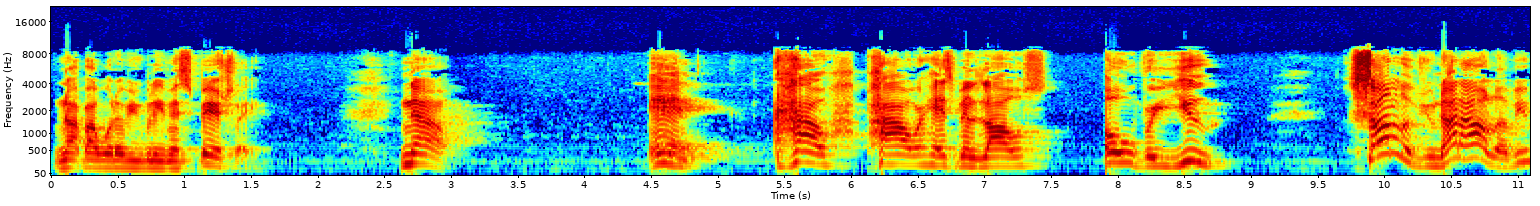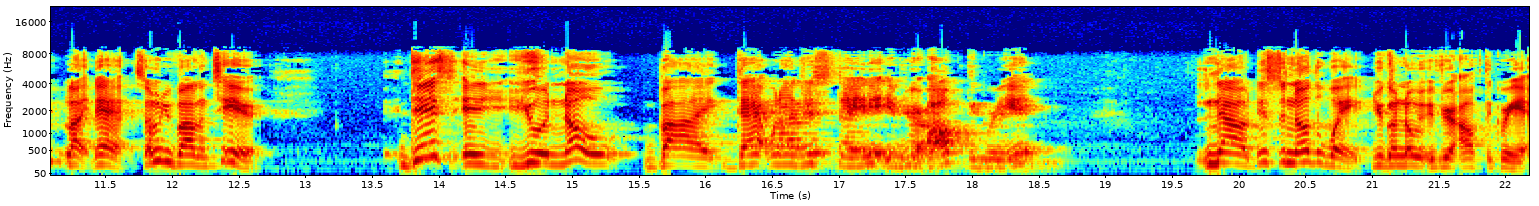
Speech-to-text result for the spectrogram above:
not by whatever you believe in spiritually. Now, and how power has been lost over you. Some of you, not all of you, like that. Some of you volunteer. This you'll know by that what I just stated if you're off the grid. Now, this is another way you're gonna know if you're off the grid.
